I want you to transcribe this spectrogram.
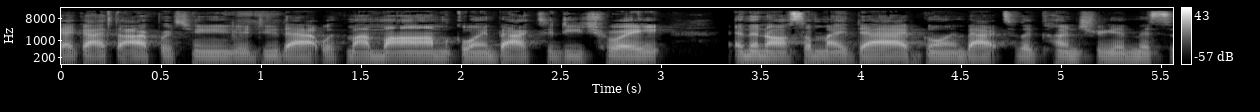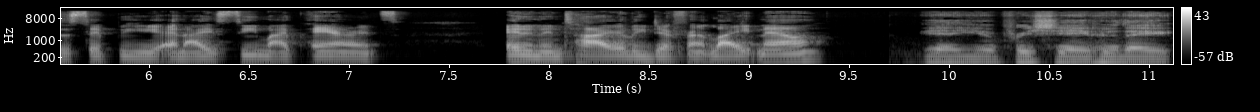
I got the opportunity to do that with my mom going back to Detroit and then also my dad going back to the country in Mississippi. And I see my parents in an entirely different light now. Yeah, you appreciate who they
